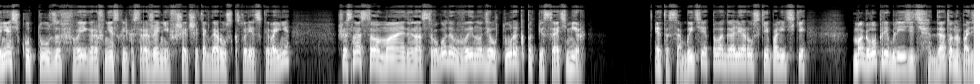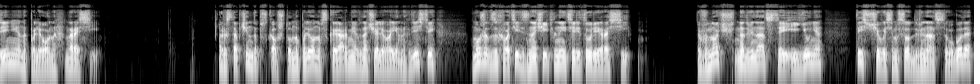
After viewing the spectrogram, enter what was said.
Князь Кутузов, выиграв несколько сражений в шедшей тогда русско-турецкой войне, 16 мая 12 года вынудил турок подписать мир. Это событие, полагали русские политики, могло приблизить дату нападения Наполеона на Россию. Ростопчин допускал, что наполеоновская армия в начале военных действий может захватить значительные территории России – в ночь на 12 июня 1812 года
